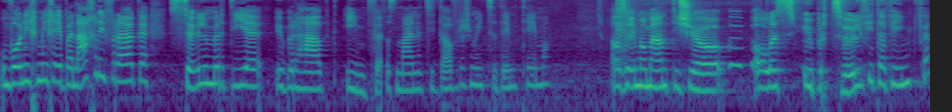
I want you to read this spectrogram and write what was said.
und wo ich mich eben auch ein bisschen frage, soll man die überhaupt impfen? Was meinen Sie da, Frau Schmitz, zu dem Thema? Also im Moment ist ja alles über 12 darf impfen.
